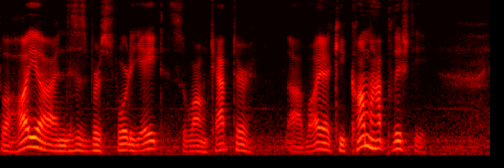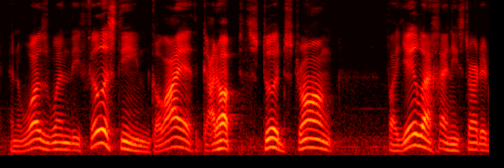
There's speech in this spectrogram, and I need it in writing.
Vahaya, and this is verse 48, it's a long chapter. Uh, Vahaya ki kam haplishti. And it was when the Philistine, Goliath, got up, stood strong Vayelech, and he started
